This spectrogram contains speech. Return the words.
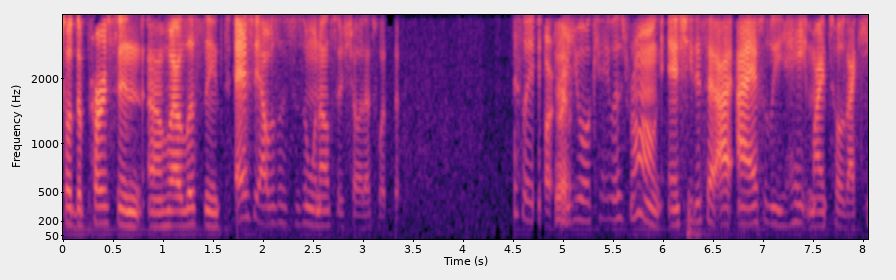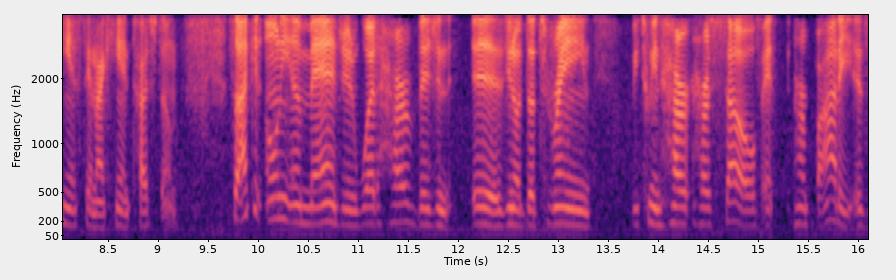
so the person uh, who I was listening to, actually I was listening to someone else's show. That's what the this lady, are, are you okay? What's wrong? And she just said, I, I absolutely hate my toes. I can't stand. I can't touch them. So I can only imagine what her vision is. You know, the terrain between her herself and her body is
